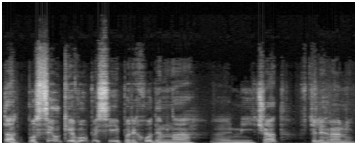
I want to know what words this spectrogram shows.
так, посилки в описі. Переходимо на е, мій чат в Телеграмі.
